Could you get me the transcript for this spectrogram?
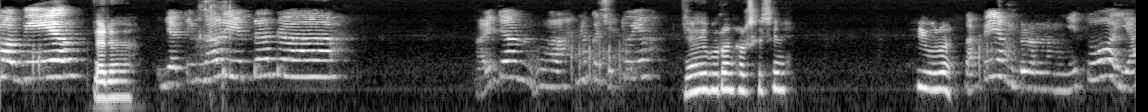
mobil. dadah Ya tinggalin dadah. Ayo jangan ngelahnya ke situ ya. ya ayo buruan harus ke sini ayo buruan Tapi yang berenang itu ya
